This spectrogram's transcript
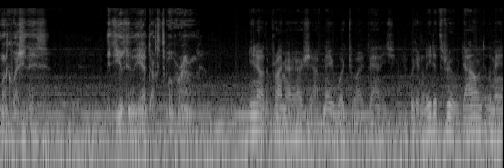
my question is, it's using the air ducts to move around. You know, the primary air shaft may work to our advantage. We can lead it through down to the main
